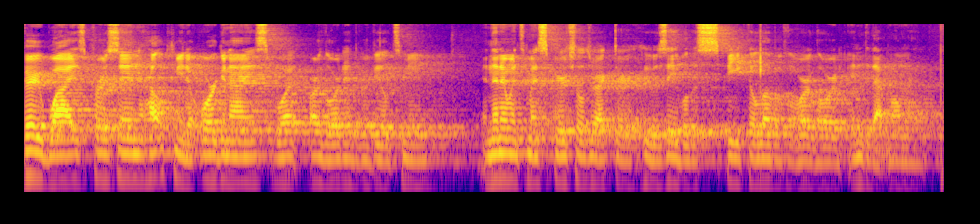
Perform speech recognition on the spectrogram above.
Very wise person helped me to organize what our Lord had revealed to me. And then I went to my spiritual director, who was able to speak the love of our Lord into that moment.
